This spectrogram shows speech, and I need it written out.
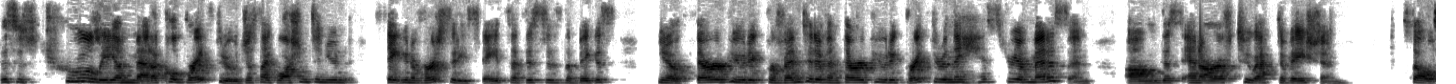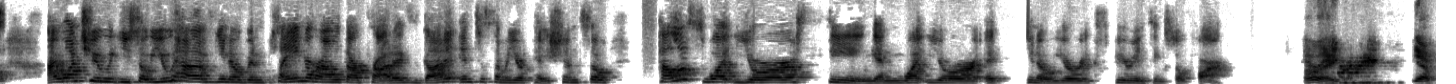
This is truly a medical breakthrough, just like Washington State University states that this is the biggest you know, therapeutic, preventative, and therapeutic breakthrough in the history of medicine. Um, this NRF2 activation. So I want you. So you have, you know, been playing around with our products, got it into some of your patients. So tell us what you're seeing and what you're, you know, you're experiencing so far. All right. Yeah.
